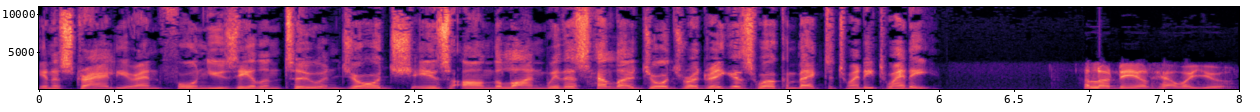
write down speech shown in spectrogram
in Australia and for New Zealand too, and George is on the line with us. Hello, George Rodriguez. Welcome back to 2020. Hello, Neil. How are you?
